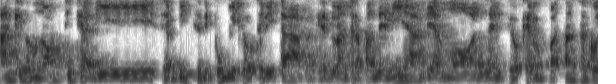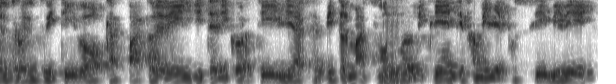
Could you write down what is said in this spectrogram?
anche con un'ottica di servizio di pubblica utilità, perché durante la pandemia abbiamo, ad esempio, che è abbastanza controintuitivo, cappato le vendite di Cortiglia, servito il massimo mm. numero di clienti e famiglie possibili,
